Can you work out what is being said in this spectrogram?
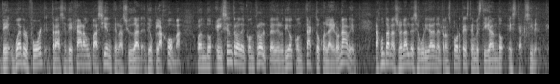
de Weatherford tras dejar a un paciente en la ciudad de Oklahoma cuando el centro de control perdió contacto con la aeronave. La Junta Nacional de Seguridad en el Transporte está investigando este accidente.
